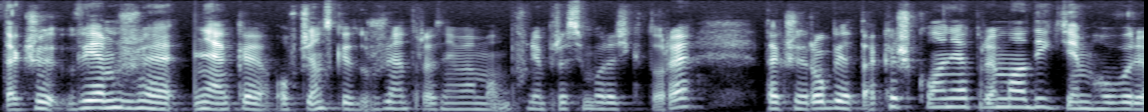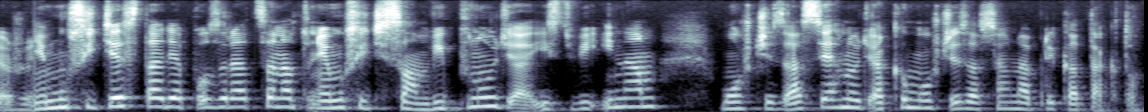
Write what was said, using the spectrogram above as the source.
Takže viem, že nejaké občianske združenia, teraz neviem úplne presne povedať, ktoré, takže robia také školenia pre mladých, kde im hovoria, že nemusíte stať a pozerať sa na to, nemusíte sa vám vypnúť a ísť vy inám, môžete zasiahnuť, ako môžete zasiahnuť napríklad takto.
